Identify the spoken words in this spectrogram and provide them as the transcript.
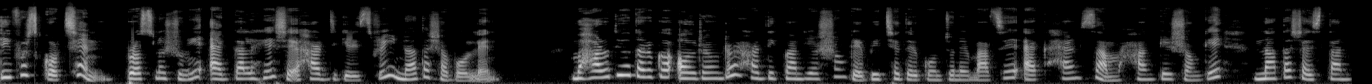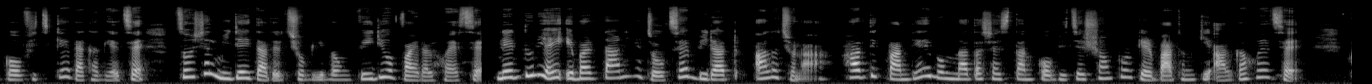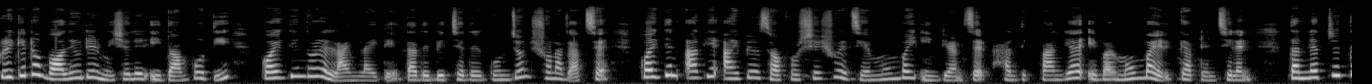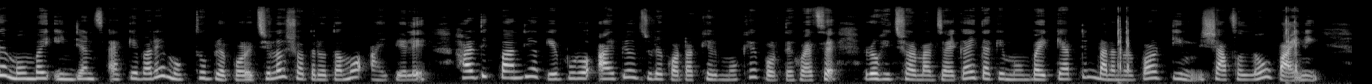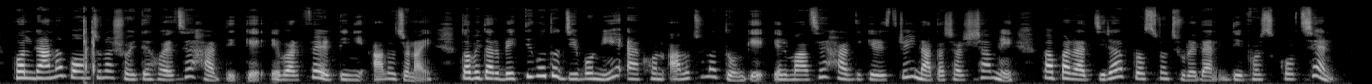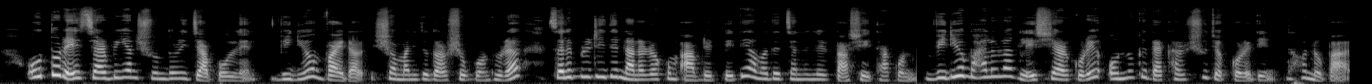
Divorce করছেন? প্রশ্ন শুনিয়ে একগাল হেসে হার্দিকের স্ত্রী নাতাশা বললেন, ভারতীয় তারকা অলরাউন্ডার হার্দিক পান্ডিয়ার সঙ্গে বিচ্ছেদের গুঞ্জনের মাঝে এক হ্যান্ডসাম হাঙ্কের সঙ্গে নাতাশা স্তানকোভিচকে দেখা গিয়েছে। সোশ্যাল মিডিয়ায় তাদের ছবি এবং ভিডিও ভাইরাল হয়েছে। নেট দুনিয়ায় এবার তা নিয়ে চলছে বিরাট আলোচনা। হার্দিক পান্ডিয়া এবং নাতাশা স্তানকোভিচের সম্পর্কের বাঁধন কি আলগা হয়েছে? ক্রিকেট ও বলিউডের মিশেলের এই দম্পতি কয়েকদিন ধরে লাইমলাইটে। তাদের বিচ্ছেদের গুঞ্জন শোনা যাচ্ছে। কয়েকদিন আগে আইপিএল সফর শেষ হয়েছে মুম্বাই ইন্ডিয়ান্সের। হার্দিক পান্ডিয়া এবার মুম্বাইয়ের ক্যাপ্টেন ছিলেন। তার নেতৃত্বে মুম্বাই ইন্ডিয়ান্স একেবারে মুখ থুবড়ে পড়েছিল সতেরোতম আইপিএলে। হার্দিক পান্ডিয়াকে পুরো আইপিএল জুড়ে কটাক্ষের মুখে পড়তে হয়েছে। রোহিত শর্মার জায়গায় তাকে মুম্বাই ক্যাপ্টেন বানানোর পর টিম সাফল্যও পায়নি। ফলে নানা বঞ্চনা সইতে হয়েছে হার্দিককে। এবার ফের তিনি আলোচনায়। তবে তার ব্যক্তিগত জীবন নিয়ে এখন আলোচনা তুঙ্গে। এর মাঝে হার্দিকের স্ত্রী নাতাশার সামনে পাপারাজ্জিরা প্রশ্ন ছুড়ে দেন ডিভোর্স করছেন? উত্তরে সার্বিয়ান সুন্দরী যা বললেন ভিডিও ভাইরাল সম্মানিত দর্শক বন্ধুরা সেলিব্রিটিদের নানা রকম আপডেট পেতে আমাদের চ্যানেলের পাশেই থাকুন। ভিডিও ভালো লাগলে শেয়ার করে অন্যকে দেখার সুযোগ করে দিন। ধন্যবাদ।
